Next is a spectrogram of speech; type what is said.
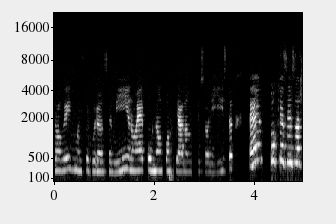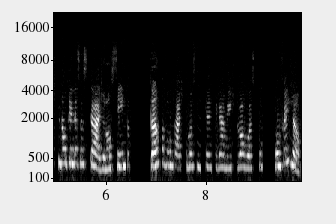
Talvez uma insegurança minha, não é por não confiar na nutricionista, é porque às vezes eu acho que não tem necessidade. Eu não sinto tanta vontade como eu sentia antigamente do arroz com feijão.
